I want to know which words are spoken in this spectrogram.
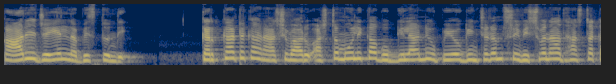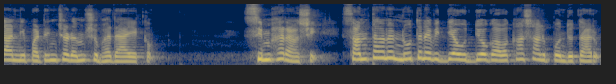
కార్యజయం లభిస్తుంది. కర్కాటక రాశివారు అష్టమూలిక గుగ్గిలాన్ని ఉపయోగించడం శ్రీ విశ్వనాథాష్టకాన్ని పఠించడం శుభదాయకం. సింహరాశి సంతానం నూతన విద్య ఉద్యోగ అవకాశాలు పొందుతారు.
